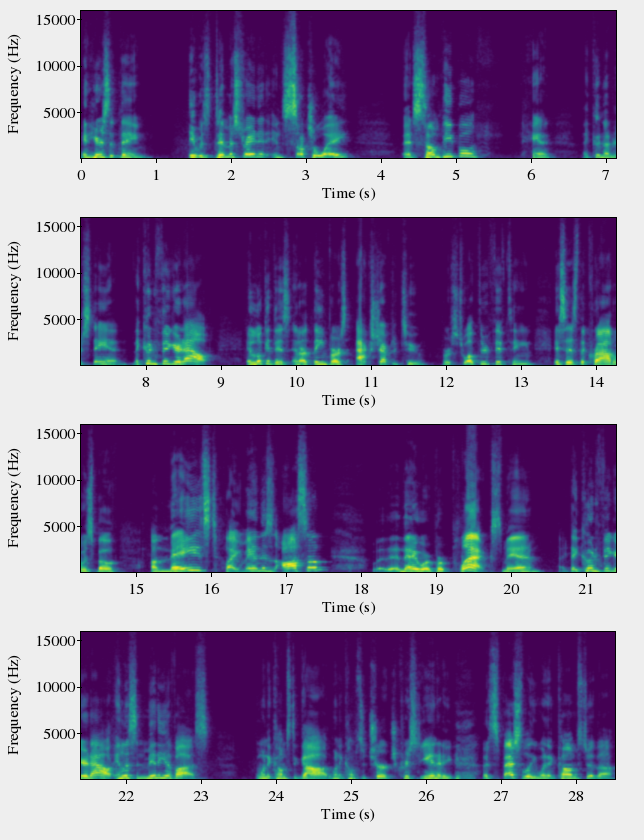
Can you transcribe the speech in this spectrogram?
And here's the thing it was demonstrated in such a way that some people, man, they couldn't understand. They couldn't figure it out. And look at this in our theme verse, Acts chapter 2, verse 12 through 15. It says, The crowd was both amazed, like, man, this is awesome. Then they were perplexed, man. Like they couldn't figure it out. And listen, many of us, when it comes to God, when it comes to church, Christianity, especially when it comes to the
